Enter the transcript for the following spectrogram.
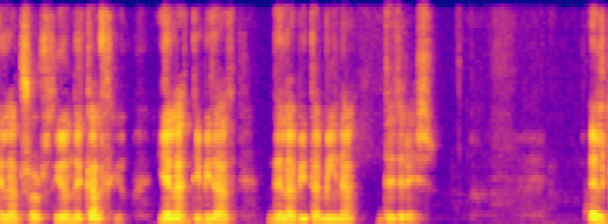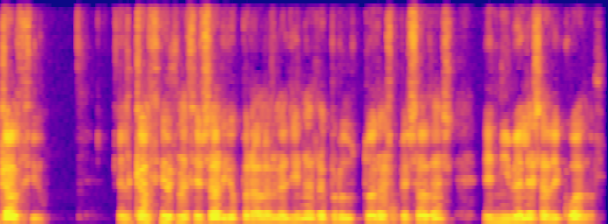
en la absorción de calcio y en la actividad de la vitamina D3. El calcio. El calcio es necesario para las gallinas reproductoras pesadas en niveles adecuados,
